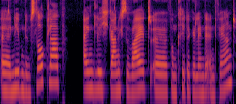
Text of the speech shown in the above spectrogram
äh, neben dem Slow Club. Eigentlich gar nicht so weit äh, vom Kreta-Gelände entfernt.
